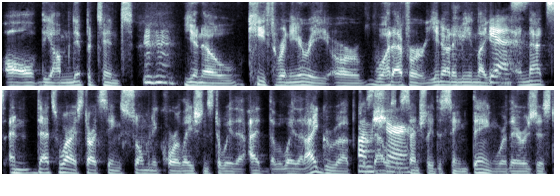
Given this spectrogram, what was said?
all the omnipotent Mhm. you know Keith Raniere or whatever you know what I mean like and- Yes. and, that's and that's where I start seeing so many correlations to the way that I the way that I grew up because that sure. was essentially the same thing where there was just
